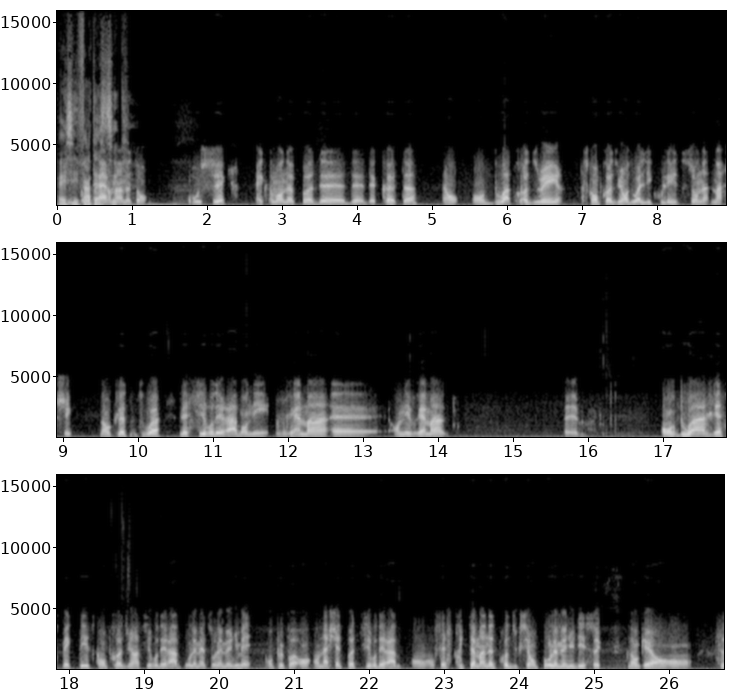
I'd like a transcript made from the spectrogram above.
c'est fantastique. Contrairement, mettons, au sucre, comme on n'a pas de quota, on, doit produire, ce qu'on produit, on doit l'écouler sur notre marché. Donc là, tu vois, le sirop d'érable, on est vraiment, euh, on est vraiment, euh, on doit respecter ce qu'on produit en sirop d'érable pour le mettre sur le menu, mais on peut pas, on n'achète pas de sirop d'érable. On, fait strictement notre production pour le menu des sucres. Donc, euh, on, ça,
